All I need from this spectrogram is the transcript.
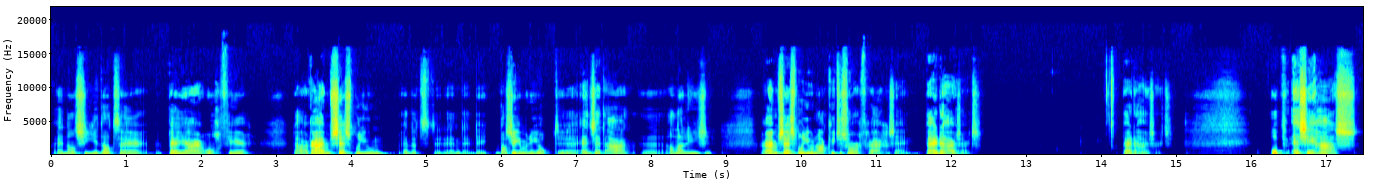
en dan zie je dat er per jaar ongeveer nou, ruim 6 miljoen, en, dat, en ik baseer me nu op de NZA-analyse, ruim 6 miljoen acute zorgvragen zijn bij de huisarts. Bij de huisarts. Op SCH's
